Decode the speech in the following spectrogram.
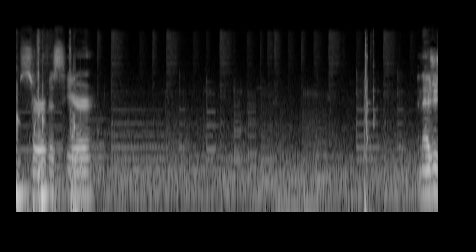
some service here. And as you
